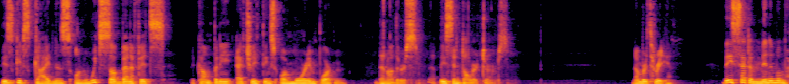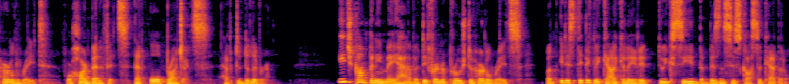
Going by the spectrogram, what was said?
this gives guidance on which soft benefits the company actually thinks are more important than others, at least in dollar terms. Number three, they set a minimum hurdle rate for hard benefits that all projects have to deliver. Each company may have a different approach to hurdle rates, but it is typically calculated to exceed the business's cost of capital.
